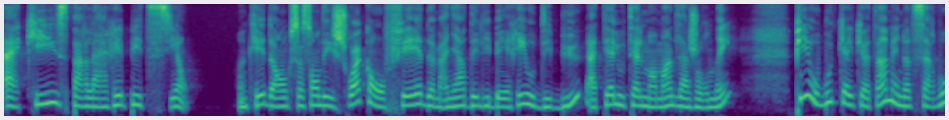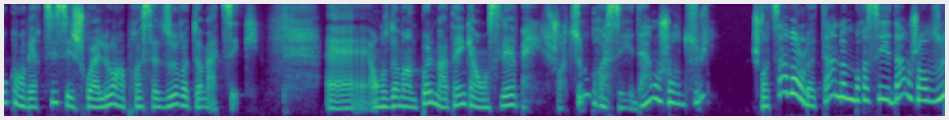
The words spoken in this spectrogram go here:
acquise par la répétition. OK? Donc, ce sont des choix qu'on fait de manière délibérée au début, à tel ou tel moment de la journée. Puis, au bout de quelques temps, mais notre cerveau convertit ces choix-là en procédure automatique. Euh, on ne se demande pas le matin quand on se lève, ben, je vais-tu me dents aujourd'hui? Je vais-tu avoir le temps de me brosser les dents aujourd'hui?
